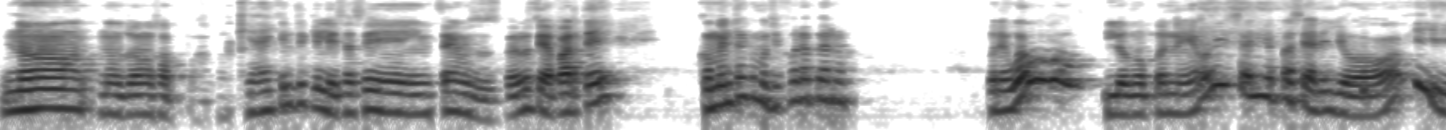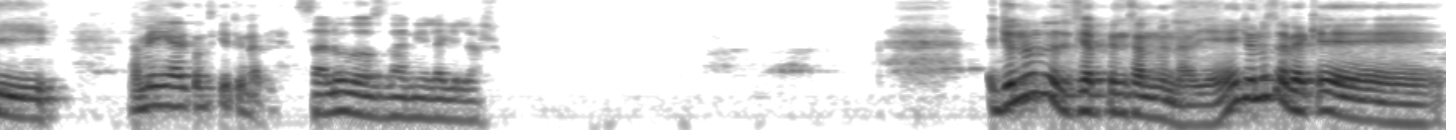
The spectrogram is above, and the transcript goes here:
No, nos vamos a. Porque hay gente que les hace Instagram a sus perros y aparte comenta como si fuera perro. Pone guau, guau, Y luego pone, hoy salí a pasear y yo, ay, amiga, consíguete una vida. Saludos, Daniel Aguilar. Yo no lo decía pensando en nadie, ¿eh? Yo no sabía que.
